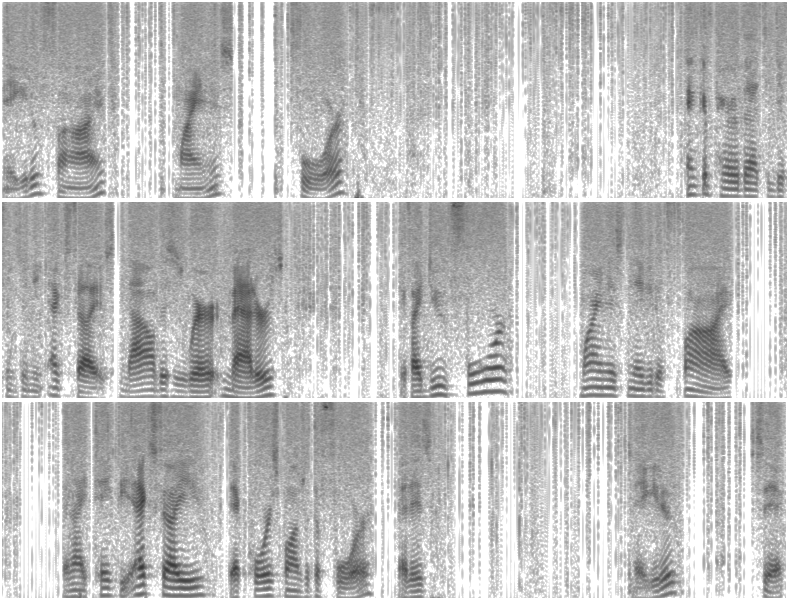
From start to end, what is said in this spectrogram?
negative 5 minus 4 and compare that to difference in the x values. Now this is where it matters. If I do 4 minus negative 5, then I take the x value that corresponds with the 4, that is negative 6,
